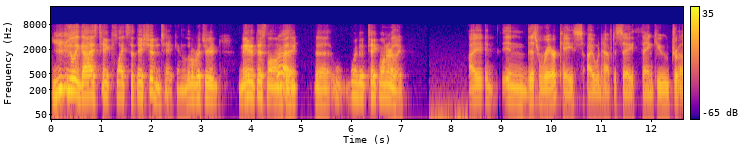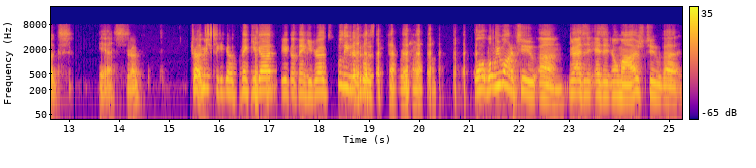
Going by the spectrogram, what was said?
Usually, guys take flights that they shouldn't take, and Little Richard made it this long. so Right. he the when to take one early. I in this rare case, I would have to say thank you, drugs. Yes, Drug. I drugs. mean, we could go thank you God. We could go thank you drugs. We'll leave it up to the listener. well, what we wanted to, um, you know, as a, as an homage to the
